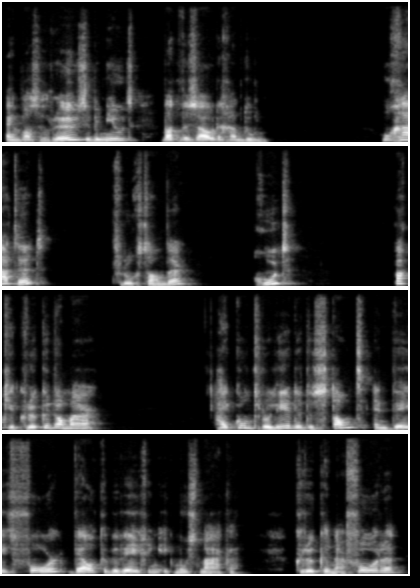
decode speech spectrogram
En was reuze benieuwd wat we zouden gaan doen. Hoe gaat het? vroeg Sander. Goed. Pak je krukken dan maar. Hij controleerde de stand en deed voor welke beweging ik moest maken. Krukken naar voren,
